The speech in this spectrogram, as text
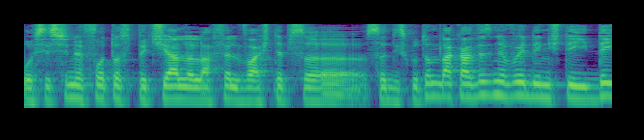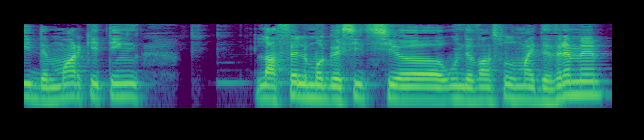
o sesiune foto specială, la fel vă aștept să, să discutăm. Dacă aveți nevoie de niște idei de marketing, la fel mă găsiți unde v-am spus mai devreme.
